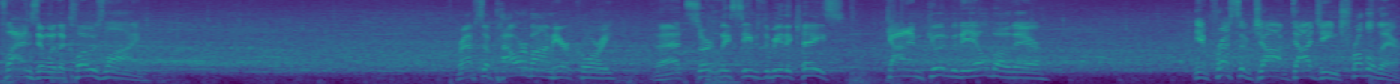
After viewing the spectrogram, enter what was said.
Flattens him with a clothesline. Perhaps a power bomb here, Corey. That certainly seems to be the case. Got him good with the elbow there. Impressive job dodging trouble there.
